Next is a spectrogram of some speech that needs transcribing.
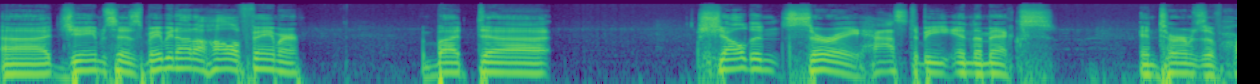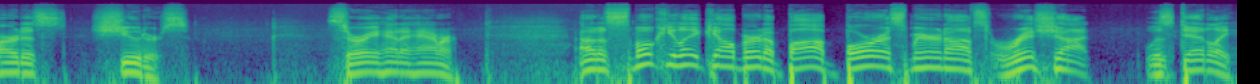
Uh, James says, maybe not a Hall of Famer, but uh, Sheldon Souray has to be in the mix in terms of hardest shooters. Souray had a hammer. Out of Smoky Lake, Alberta, Bob Boris Mironov's wrist shot was deadly.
